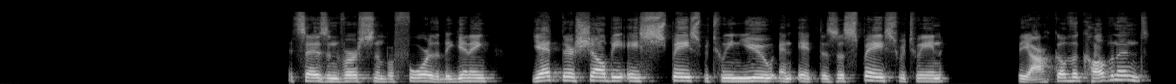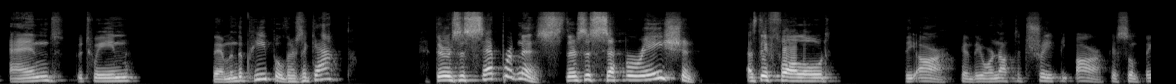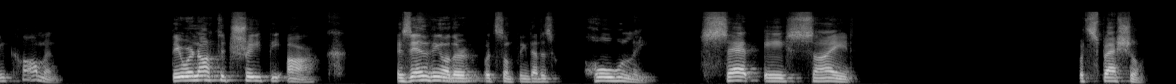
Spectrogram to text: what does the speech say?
It says in verse number four, the beginning, yet there shall be a space between you and it. There's a space between the Ark of the Covenant and between them and the people. There's a gap. There's a separateness. There's a separation as they followed the Ark, and they were not to treat the Ark as something common. They were not to treat the ark as anything other but something that is holy, set aside, but special.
